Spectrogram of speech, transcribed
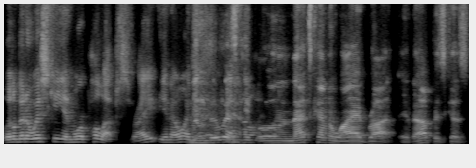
A little bit of whiskey and more pull-ups, right? You know, and, whiskey, well, and that's kind of why I brought it up is because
